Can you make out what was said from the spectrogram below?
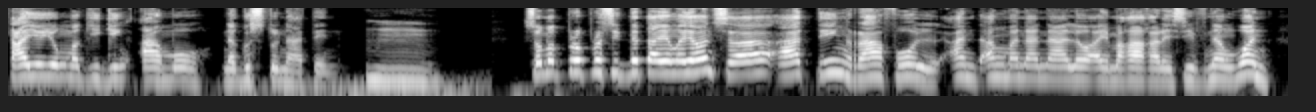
tayo yung magiging amo na gusto natin. Mm. So magpro-proceed na tayo ngayon sa ating raffle and ang mananalo ay makaka-receive ng 150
